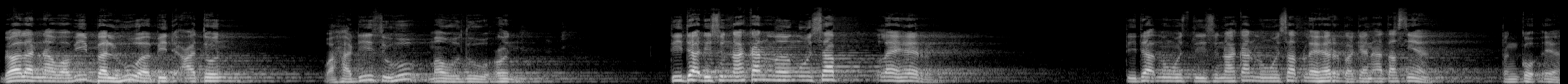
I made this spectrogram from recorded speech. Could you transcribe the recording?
qala nawawi bal huwa bid'atun wa hadithuhu maudhu'un tidak disunnahkan mengusap leher tidak disunahkan mengusap leher bagian atasnya tengkuk ya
